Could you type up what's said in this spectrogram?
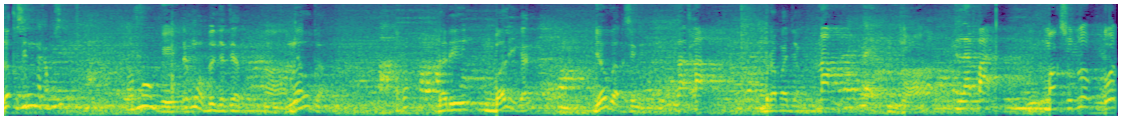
Lu ke sini naik apa sih? Naik mobil. Naik mobil nyetir. Nah, Jauh gak? Dari Bali kan? Jauh gak ke sini? nggak lah Berapa jam? enam eh, Enggak. delapan Maksud lu gua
